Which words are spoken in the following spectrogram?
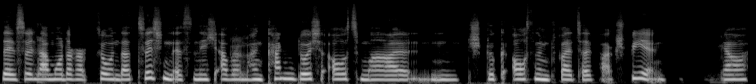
selbst wenn da Moderation dazwischen ist, nicht. Aber man kann durchaus mal ein Stück aus einem Freizeitpark spielen. Mhm. Ja.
